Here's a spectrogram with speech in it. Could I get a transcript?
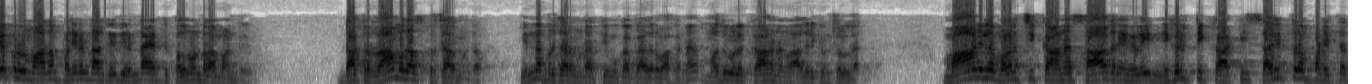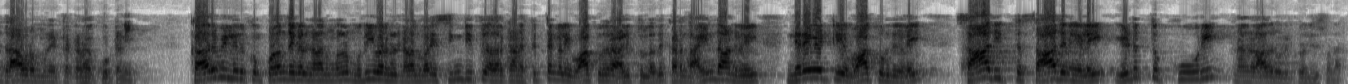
ஏப்ரல் மாதம் 12ஆம் தேதி 2011 பதினொன்றாம் ஆண்டு டாக்டர் ராமதாஸ் பிரச்சாரம் பண்றார். என்ன பிரச்சாரம் பண்றார் திமுக ஆதரவாக மதுவிலக்காக நாங்கள் ஆதரிக்கும் சொல்ல மாநில வளர்ச்சிக்கான சாதனைகளை நிகழ்த்தி காட்டி சரித்திரம் படைத்த திராவிட முன்னேற்ற கழக கூட்டணி. கருவில் இருக்கும் குழந்தைகள் நலன் முதல் முதியவர்கள் நலன் வரை சிந்தித்து அதற்கான திட்டங்களை வாக்குறுதி அளித்துள்ளது. கடந்த ஐந்தாண்டுகளில் நிறைவேற்றிய வாக்குறுதிகளை சாதித்த சாதனைகளை எடுத்து கூறி நாங்கள் ஆதரவு சொன்னார்.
